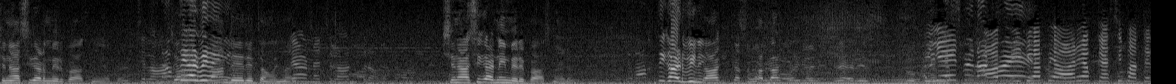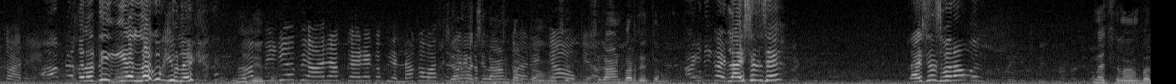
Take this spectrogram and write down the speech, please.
शनासी कार्ड मेरे पास नहीं है अपना। चलान। भी नहीं दे देता हूँ मैं। जाना चलान कराओ शनासी नहीं मेरे पास मैडम। शनाख्ती भी नहीं। ये लेंगे आप मीडिया पे आ रहे हैं आप कैसी बातें कर रहे हैं? आपने गलती की अल्लाह को क्यों लेके आप मीडिया पे आ रहे हैं आप कह रहे हैं कभी अल्लाह का वास्ते चल चलान भरता हूँ चलान भर देता हूँ। आईडी कार्ड लाइसेंस है? लाइसेंस बना हुआ है मैं चलान भर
